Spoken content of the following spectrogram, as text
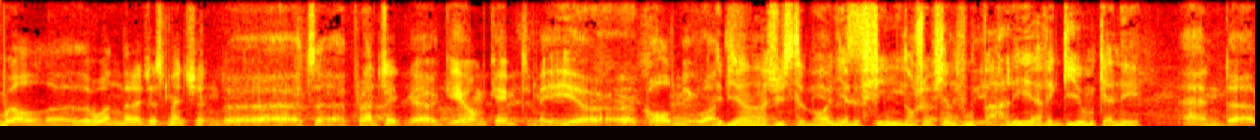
Well, uh, the one that I just mentioned, uh, it's a project. Uh, Guillaume came to me, uh, or called me once, Eh bien, justement, il y a le film dont je viens de vous parler avec Guillaume Canet. And uh,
